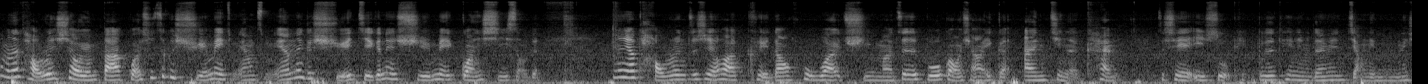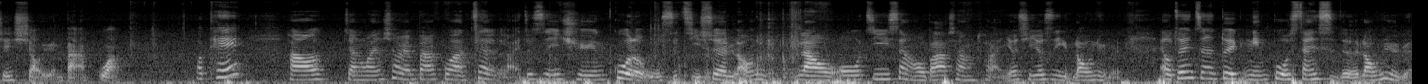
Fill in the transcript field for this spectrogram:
他们在讨论校园八卦，说这个学妹怎么样怎么样，那个学姐跟那个学妹关系什么的。那要讨论这些的话，可以到户外去吗？这是博物馆，我想要一个安静的看这些艺术品，不是听你们在那边讲你们那些校园八卦。OK，好，讲完校园八卦，再来就是一群过了五十几岁的老老欧基上欧巴上团，尤其就是以老女人。哎，我最近真的对年过三十的老女人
